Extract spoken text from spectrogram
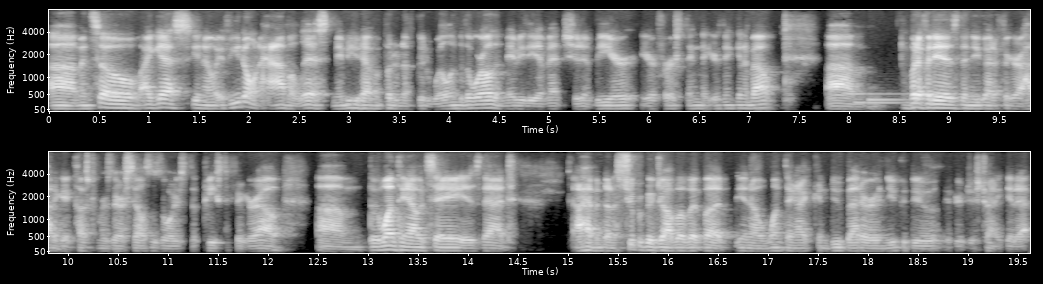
Um, and so I guess, you know, if you don't have a list, maybe you haven't put enough goodwill into the world and maybe the event shouldn't be your, your first thing that you're thinking about. Um, but if it is, then you've got to figure out how to get customers there. Sales is always the piece to figure out. Um, the one thing I would say is that I haven't done a super good job of it, but you know, one thing I can do better, and you could do if you're just trying to get at,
